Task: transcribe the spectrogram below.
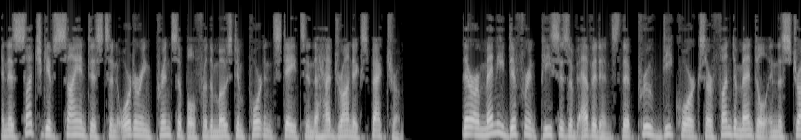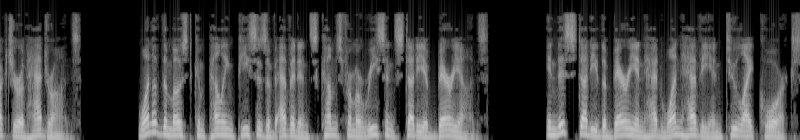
and as such give scientists an ordering principle for the most important states in the hadronic spectrum. There are many different pieces of evidence that prove diquarks are fundamental in the structure of hadrons. One of the most compelling pieces of evidence comes from a recent study of baryons. In this study the baryon had one heavy and two light quarks.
